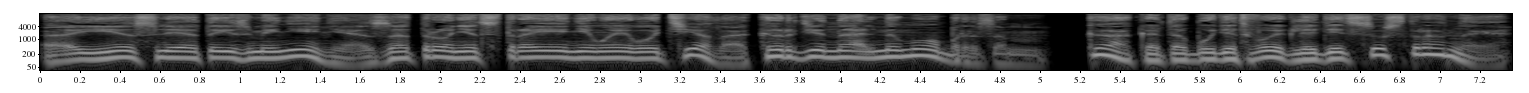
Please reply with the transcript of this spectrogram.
а если это изменение затронет строение моего тела кардинальным образом? Как это будет выглядеть со стороны?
